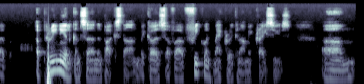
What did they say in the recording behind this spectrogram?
a, a perennial concern in Pakistan because of our frequent macroeconomic crises. Um,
